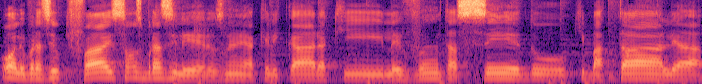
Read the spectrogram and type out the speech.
Olha, o Brasil que faz são os brasileiros, né? Aquele cara que levanta cedo, que batalha.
